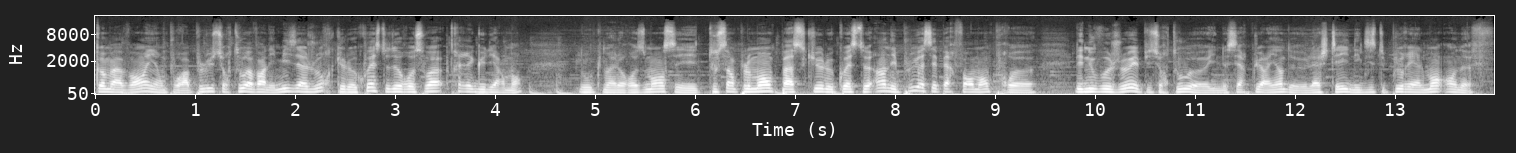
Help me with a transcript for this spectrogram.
comme avant et on pourra plus surtout avoir les mises à jour que le Quest 2 reçoit très régulièrement. Donc malheureusement, c'est tout simplement parce que le Quest 1 n'est plus assez performant pour euh, les nouveaux jeux et puis surtout, il ne sert plus à rien de l'acheter, il n'existe plus réellement en neuf.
